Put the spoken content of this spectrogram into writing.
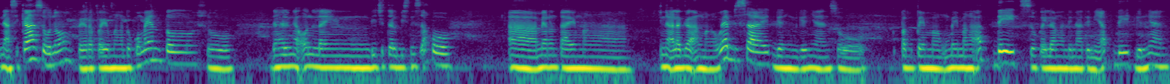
nasikaso, no? Pero pa yung mga dokumento. So, dahil nga online digital business ako, ah meron tayong mga inaalaga ang mga website, ganyan, ganyan. So, pag may, may mga updates, so kailangan din natin i-update, ganyan.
